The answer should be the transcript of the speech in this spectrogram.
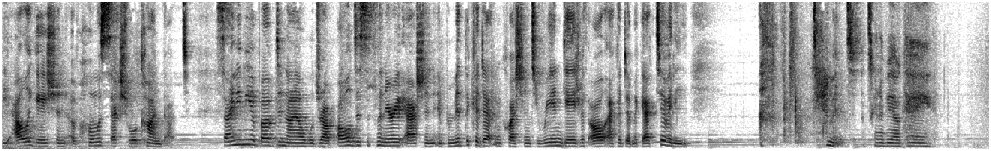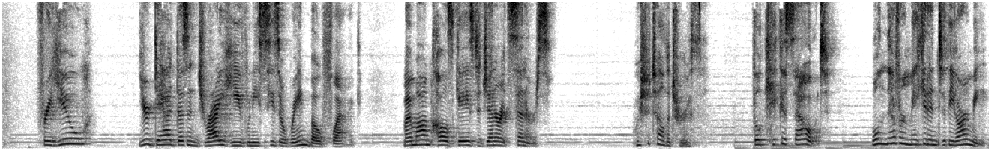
the allegation of homosexual conduct. Signing the above denial will drop all disciplinary action and permit the cadet in question to re-engage with all academic activity. Damn it. It's gonna be okay. For you, your dad doesn't dry heave when he sees a rainbow flag. My mom calls gays degenerate sinners. We should tell the truth. They'll kick us out. We'll never make it into the army.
